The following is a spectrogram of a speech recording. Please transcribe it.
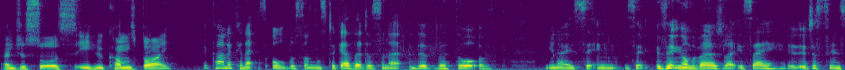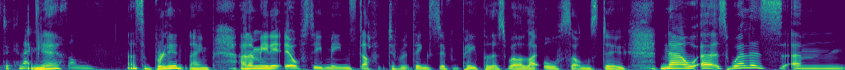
and just sort of see who comes by. It kind of connects all the songs together, doesn't it? The, the thought of, you know, sitting sit, sitting on the verge, like you say, it, it just seems to connect Yeah. the songs. That's a brilliant name. And I mean, it obviously means different things to different people as well, like all songs do. Now, uh, as well as um,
